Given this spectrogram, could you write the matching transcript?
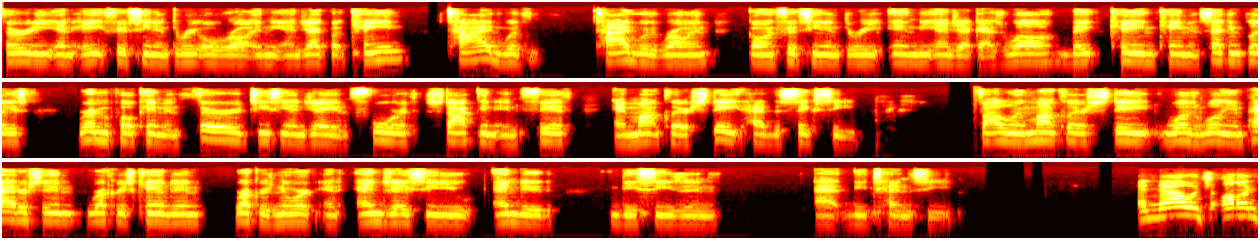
30 and 8, 15 and 3 overall in the NJAC, but Kean tied with tied with Rowan, going 15 and 3 in the NJAC as well. They Kean came in second place, Ramapo came in third, TCNJ in fourth, Stockton in fifth, and Montclair State had the sixth seed. Following Montclair State was William Paterson, Rutgers Camden, Rutgers Newark, and NJCU ended the season at the 10 seed. And now it's on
